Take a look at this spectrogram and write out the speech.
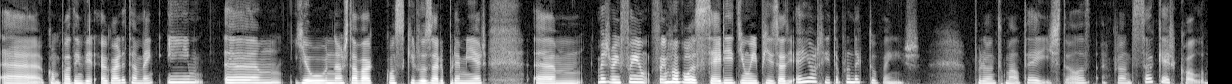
Uh, como podem ver agora também. E um, eu não estava a conseguir usar o Premiere. Um, mas bem, foi, foi uma boa série de um episódio. Ei, oh Rita, para onde é que tu vens? Pronto, malta, é isto. Pronto, só quer colo.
